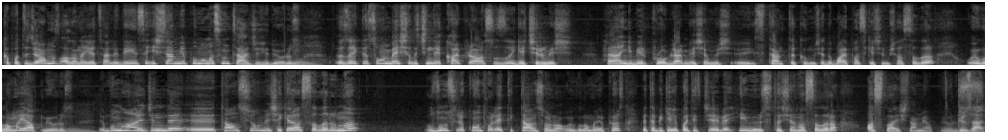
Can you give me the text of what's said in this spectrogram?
kapatacağımız alana yeterli değilse işlem yapılmamasını tercih ediyoruz. Hmm. Özellikle son 5 yıl içinde kalp rahatsızlığı geçirmiş, herhangi bir problem yaşamış, e, stent takılmış ya da bypass geçirmiş hastalara uygulama yapmıyoruz. Hmm. E, Bunun haricinde e, tansiyon ve şeker hastalarını uzun süre kontrol ettikten sonra uygulama yapıyoruz. Ve tabii ki hepatit C ve HIV virüsü taşıyan hastalara asla işlem yapmıyoruz. Güzel.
